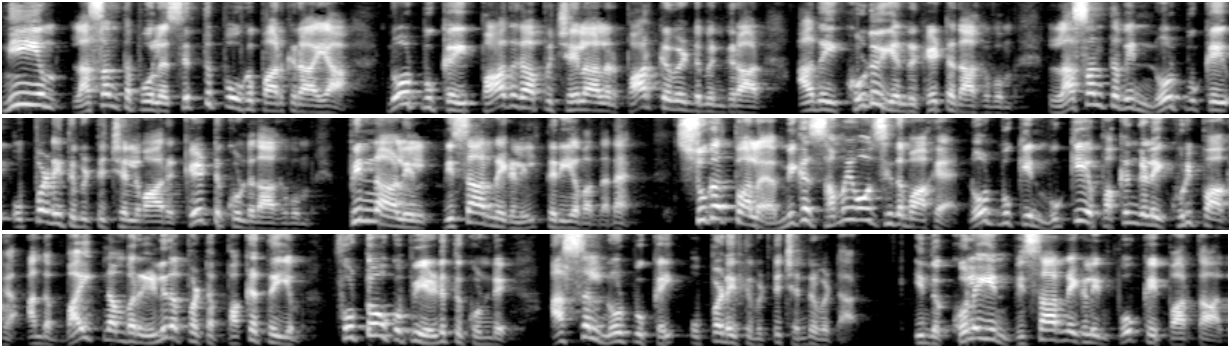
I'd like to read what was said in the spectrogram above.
நீயும் லசந்த போல செத்து போக பார்க்கிறாயா? நோட்புக்கை பாதுகாப்பு செயலாளர் பார்க்க வேண்டும் என்கிறார். அதை கொடு என்று கேட்டதாகவும் லசந்தவின் நோட்புக்கை ஒப்படைத்து விட்டு செல்லுமாறு கேட்டுக்கொண்டதாகவும் பின்னாளில் விசாரணைகளில் தெரிய வந்தன. சுகத்பால மிக சமயோசிதமாக நோட்புக்கின் முக்கிய பக்கங்களை குறிப்பாக அந்த பைக் நம்பர் எழுதப்பட்ட பக்கத்தையும் போட்டோ குப்பி எடுத்துக்கொண்டு அசல் நோட்புக்கை ஒப்படைத்து விட்டு சென்று விட்டார். இந்த கொலையின் விசாரணைகளின் போக்கை பார்த்தால்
